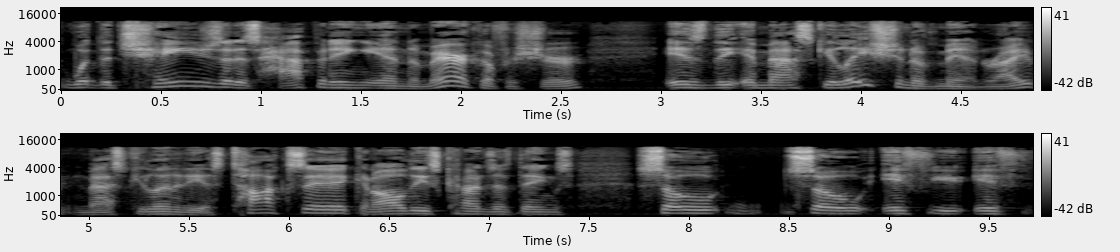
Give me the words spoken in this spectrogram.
what the change that is happening in America for sure is the emasculation of men, right? Masculinity is toxic and all these kinds of things. So, so if you, if,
